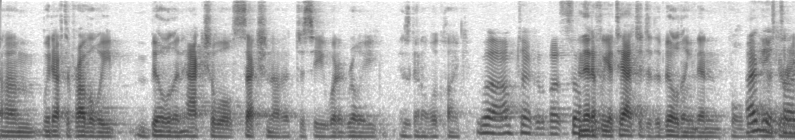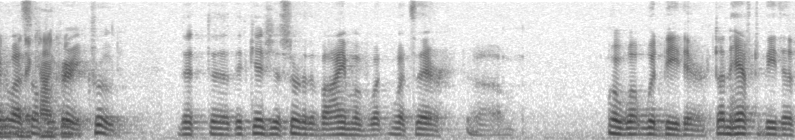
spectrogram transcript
Um, we'd have to probably build an actual section of it to see what it really is gonna look like. Well, I'm talking about something. And then if we attach it to the building, then we'll be I'm just talking anchoring in about the something very concrete. crude, that, uh, that gives you sort of the volume of what, what's there. um, Or what would be there. Doesn't have to be the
